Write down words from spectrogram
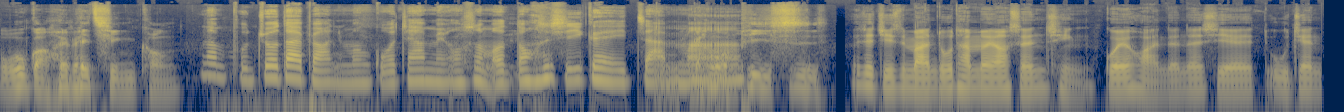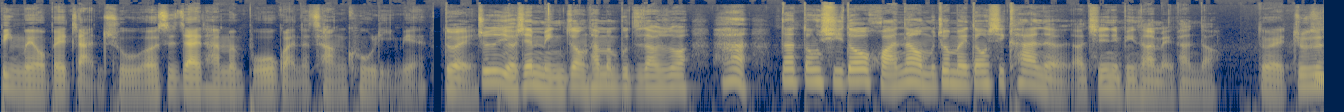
博物馆会被清空，那不就代表你们国家没有什么东西可以展吗？关我屁事！而且其实蛮多他们要申请归还的那些物件，并没有被展出，而是在他们博物馆的仓库里面。对，就是有些民众他们不知道，就说哈，那东西都还，那我们就没东西看了啊。其实你平常也没看到。对，就是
